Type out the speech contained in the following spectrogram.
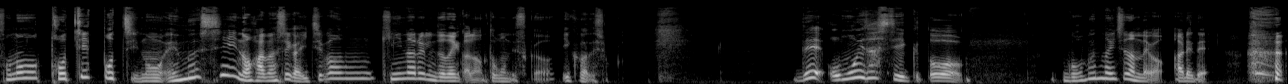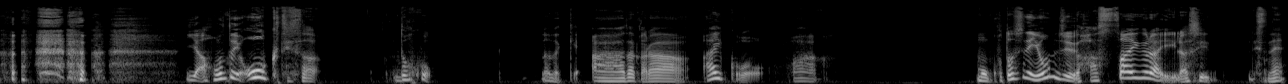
その土地土地の MC の話が一番気になるんじゃないかなと思うんですが、いかがでしょうか？で、思い出していくと、5分の1なんだよ、あれで。いや、本当に多くてさ、どこ？なんだっけ？ああ、だから、愛子は、もう今年で48歳ぐらいらしいですね。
